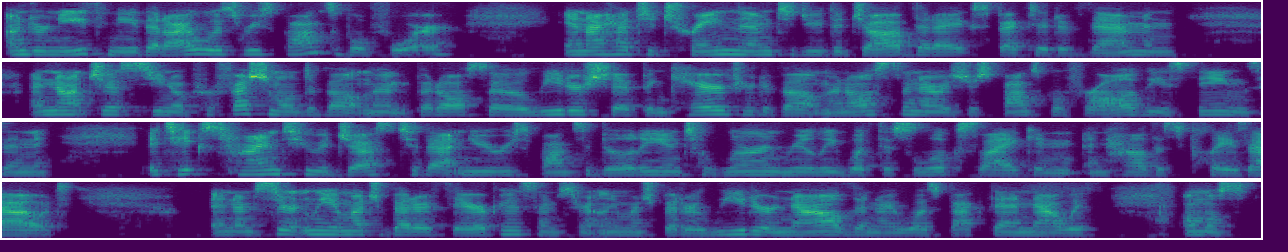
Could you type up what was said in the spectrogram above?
underneath me that I was responsible for and i had to train them to do the job that i expected of them. And and not just you know professional development but also leadership and character development. All of a sudden i was responsible for all these things. And it takes time to adjust to that new responsibility and to learn really what this looks like and, and how this plays out. And i'm certainly a much better therapist. I'm certainly a much better leader now than i was back then. Now with almost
